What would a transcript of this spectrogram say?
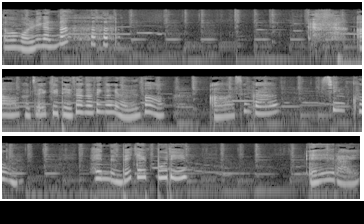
너무 멀리 갔나? 아, 갑자기 그 대사가 생각이 나면서, 아, 순간, 심쿵 했는데, 개뿌리. 에라이.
